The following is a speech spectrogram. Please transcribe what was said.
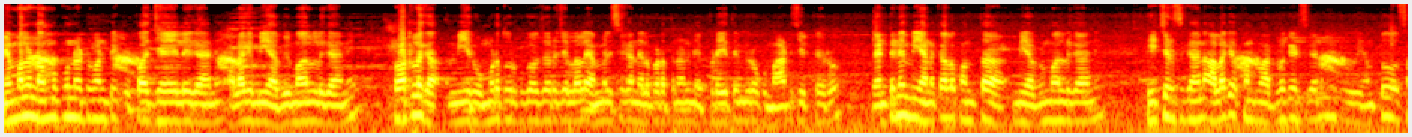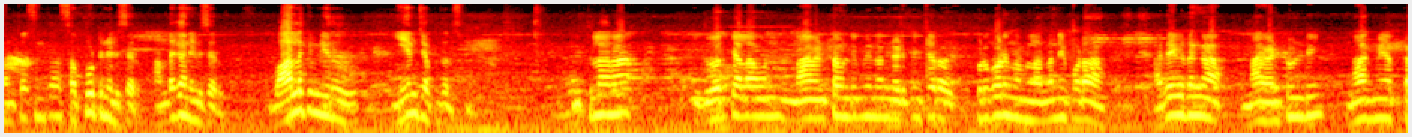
మిమ్మల్ని నమ్ముకున్నటువంటి ఉపాధ్యాయులు కానీ అలాగే మీ అభిమానులు కానీ టోటల్గా మీరు ఉమ్మడి తూర్పుగోదావరి జిల్లాలో ఎమ్మెల్సీగా నిలబడుతున్నారని ఎప్పుడైతే మీరు ఒక మాట చెప్పారో వెంటనే మీ వెనకాల కొంత మీ అభిమానులు కానీ టీచర్స్ కానీ అలాగే కొంత అడ్వకేట్స్ కానీ మీకు ఎంతో సంతోషంగా సపోర్ట్ నిలిచారు అండగా నిలిచారు. వాళ్ళకి మీరు ఏం చెప్పదలుచుకున్నారు? మిత్రులారా ఇదివరకు ఎలా ఉండి నా వెంట ఉండి మీరు నన్ను నడిపించారో ఇప్పుడు కూడా మిమ్మల్ని అందరినీ కూడా అదేవిధంగా నా వెంట ఉండి నాకు మీ యొక్క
